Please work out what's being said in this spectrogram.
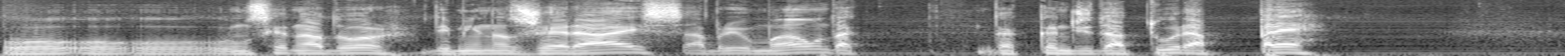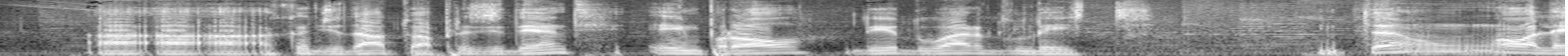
O, o- o- um senador de Minas Gerais abriu mão da, da candidatura pré a, a- a- candidato a presidente em prol de Eduardo Leite. Então, olha,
